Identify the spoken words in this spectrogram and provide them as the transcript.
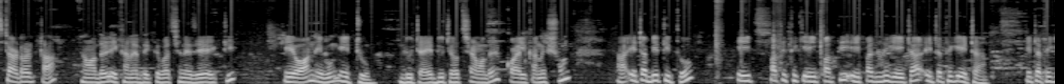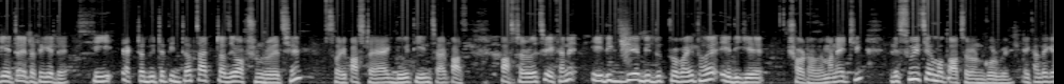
স্টার্টারটা আমাদের এখানে দেখতে পাচ্ছেন যে একটি এ ওয়ান এবং এ টু দুইটা এই দুইটা হচ্ছে আমাদের কয়েল কানেকশন এটা ব্যতীত এই পাতি থেকে এই পাতি এই পাতি থেকে এইটা, এটা থেকে এটা এটা থেকে এটা এটা থেকে এটা, এই একটা, দুইটা, তিনটা, চারটা যে অপশন রয়েছে সরি পাঁচটা, এক, দুই, তিন, চার, পাঁচ, পাঁচটা রয়েছে এখানে। এই দিক দিয়ে বিদ্যুৎ প্রবাহিত হয়ে এদিকে শর্ট হবে। মানে এটি এটি সুইচের মতো আচরণ করবে। এখান থেকে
